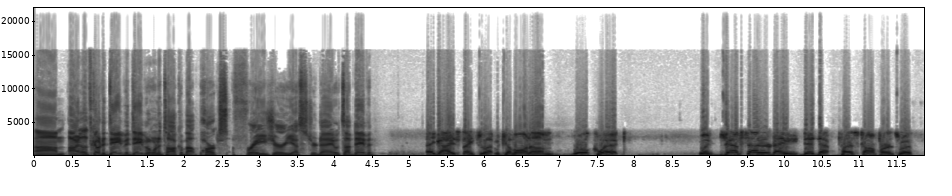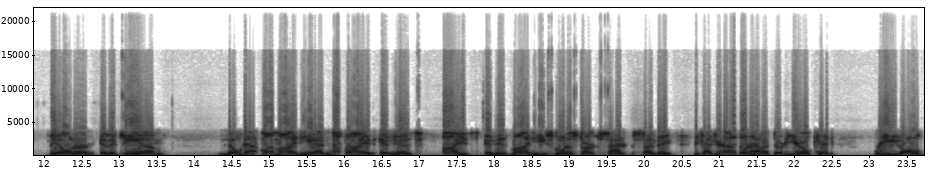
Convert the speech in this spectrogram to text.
Um, all right, let's go to David. David, I want to talk about Parks Frazier yesterday. What's up, David? Hey guys, thanks for letting me come on. Um, real quick, when Jeff Saturday did that press conference with the owner and the GM, no doubt in my mind he had Matt Ryan in his eyes. In his mind, he's going to start Saturday, Sunday because you're not going to have a 30 year old kid re all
